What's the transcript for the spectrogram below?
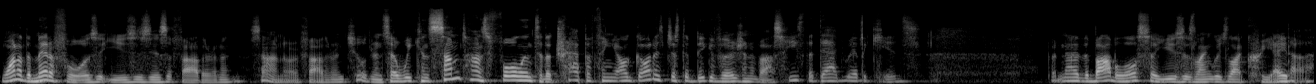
One of the metaphors it uses is a father and a son, or a father and children. So we can sometimes fall into the trap of thinking, oh, God is just a bigger version of us. He's the dad, we're the kids. But no, the Bible also uses language like creator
